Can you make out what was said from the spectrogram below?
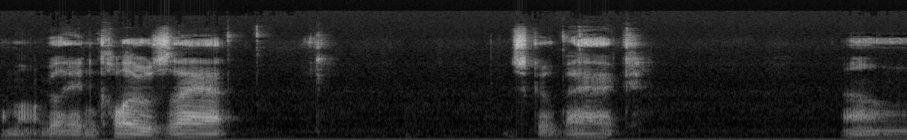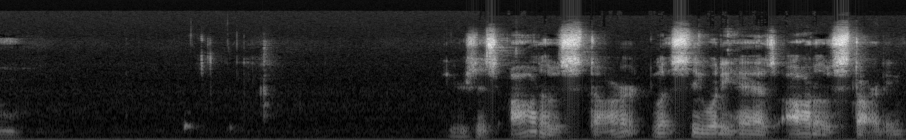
I'm going to go ahead and close that. Let's go back. Um, here's his auto start. Let's see what he has auto starting.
